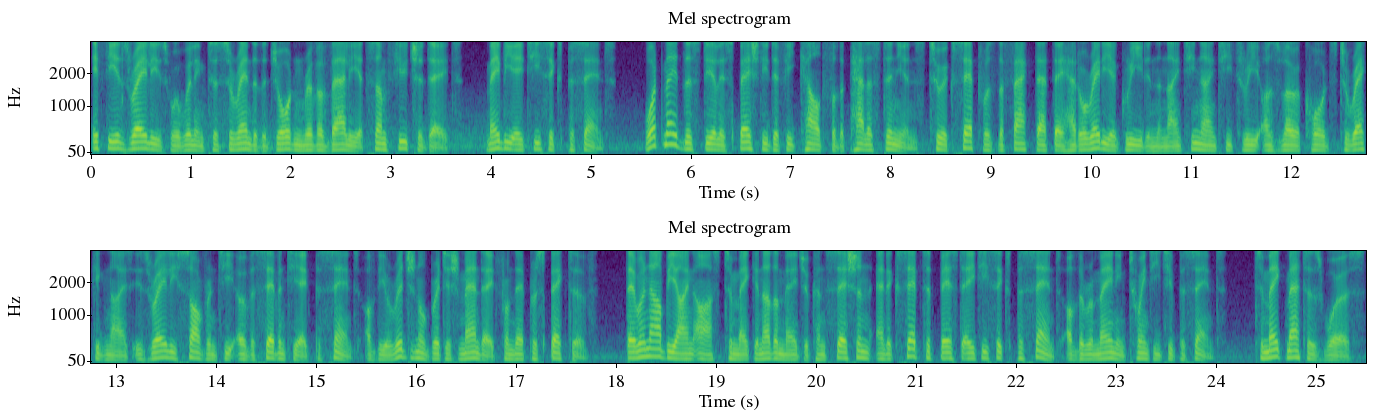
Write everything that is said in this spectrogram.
if the Israelis were willing to surrender the Jordan River Valley at some future date, maybe 86%. What made this deal especially difficult for the Palestinians to accept was the fact that they had already agreed in the 1993 Oslo Accords to recognize Israeli sovereignty over 78% of the original British mandate from their perspective, they were now being asked to make another major concession and accept at best 86% of the remaining 22%. To make matters worse,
